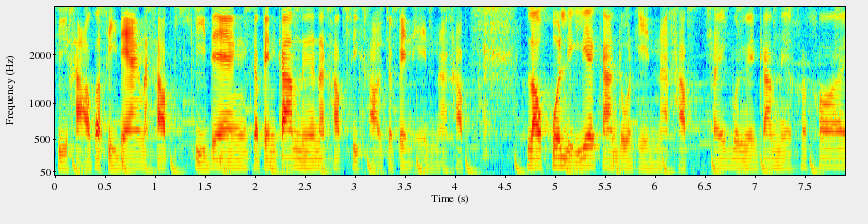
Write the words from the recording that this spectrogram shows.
สีขาวกับสีแดงนะครับ สีแดงจะเป็นกล้ามเนื้อนะครับ สีขาวจะเป็นเอ็นนะครับ เราควรหลีกเลี่ยงการโดนเอ็นนะครับ ใช้บริเวณกล้ามเนื้อค่อย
